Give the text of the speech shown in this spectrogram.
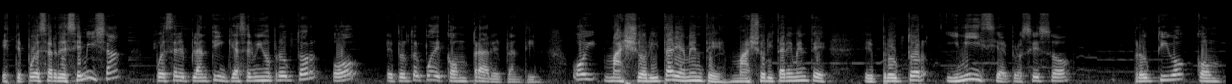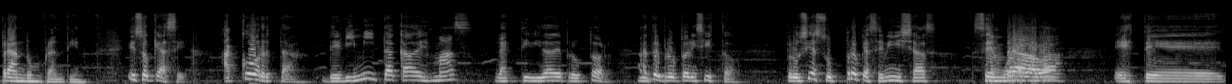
este, puede ser de semilla, puede ser el plantín que hace el mismo productor o el productor puede comprar el plantín. Hoy mayoritariamente, mayoritariamente el productor inicia el proceso productivo comprando un plantín. ¿Eso qué hace? Acorta, delimita cada vez más la actividad del productor. Antes el productor, insisto, producía sus propias semillas, sembraba, este,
